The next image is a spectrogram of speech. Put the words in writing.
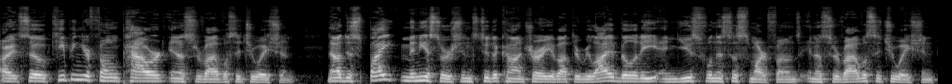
All right, so keeping your phone powered in a survival situation. Now, despite many assertions to the contrary about the reliability and usefulness of smartphones in a survival situation,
